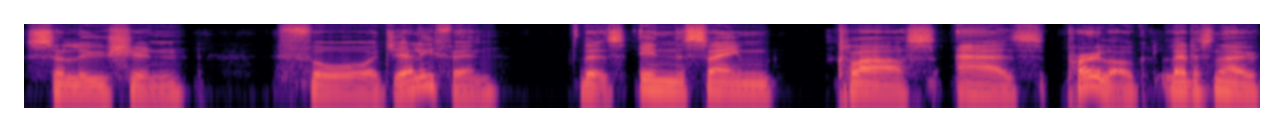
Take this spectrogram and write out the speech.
solution for Jellyfin that's in the same class as Prologue, let us know.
